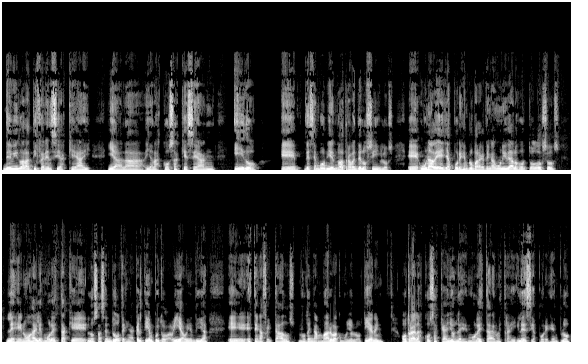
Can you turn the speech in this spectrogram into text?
debido a las diferencias que hay y a, la, y a las cosas que se han ido eh, desenvolviendo a través de los siglos. Eh, una de ellas, por ejemplo, para que tengan una idea, los ortodoxos les enoja y les molesta que los sacerdotes en aquel tiempo y todavía hoy en día eh, estén afeitados, no tengan barba como ellos lo tienen. Otra de las cosas que a ellos les molesta de nuestras iglesias, por ejemplo,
